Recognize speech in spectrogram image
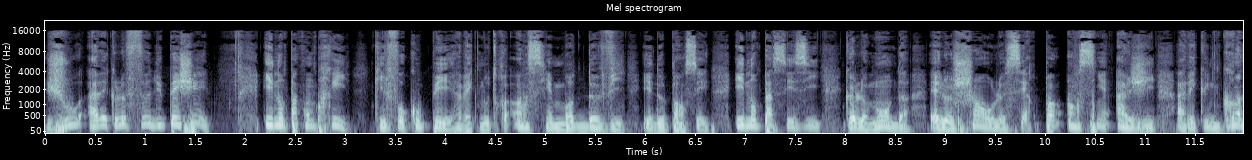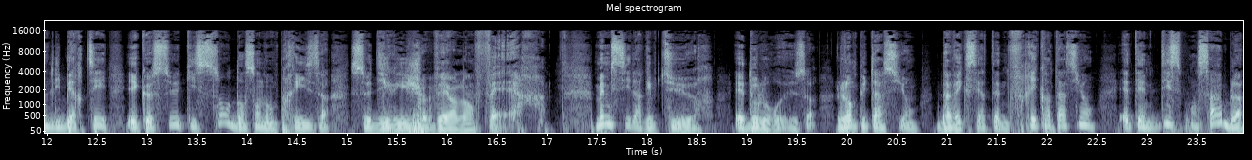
jouent avec le feu du péché. Ils n'ont pas compris qu'il faut couper avec notre ancien mode de vie et de pensée. Ils n'ont pas saisi que le monde est le champ où le serpent ancien agit avec une grande liberté et que ceux qui sont dans son emprise se dirigent vers l'enfer. Même si la rupture est douloureuse, l'amputation d'avec certaines fréquentations est indispensable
